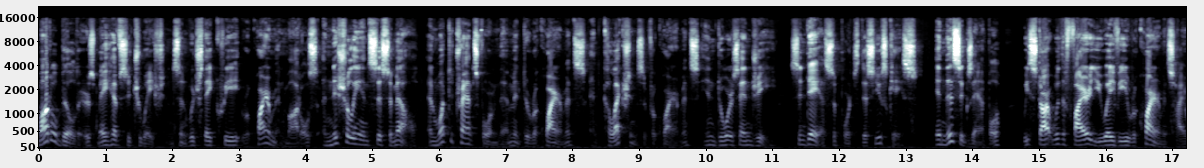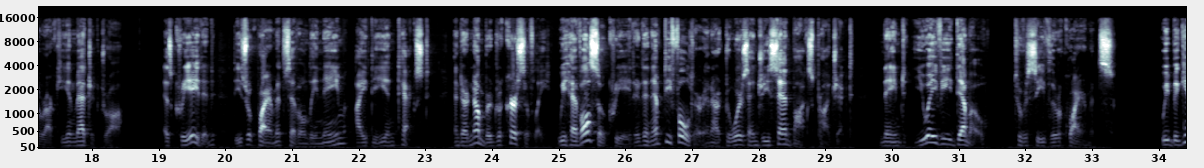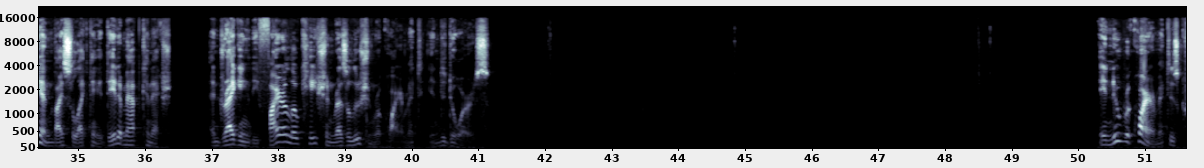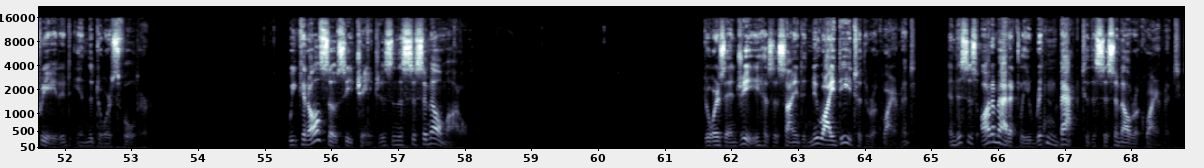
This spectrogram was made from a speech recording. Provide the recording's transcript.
Model builders may have situations in which they create requirement models initially in SysML and want to transform them into requirements and collections of requirements in Doors NG. Syndeia supports this use case. In this example, we start with the Fire UAV requirements hierarchy in MagicDraw. As created, these requirements have only name, ID, and text, and are numbered recursively. We have also created an empty folder in our Doors NG Sandbox project named UAV Demo to receive the requirements. We begin by selecting a data map connection and dragging the fire location resolution requirement into doors. A new requirement is created in the doors folder. We can also see changes in the SysML model. Doors NG has assigned a new ID to the requirement, and this is automatically written back to the SysML requirement.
